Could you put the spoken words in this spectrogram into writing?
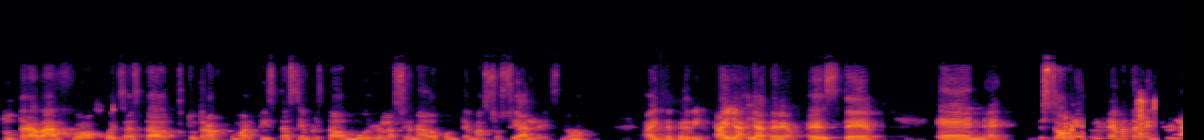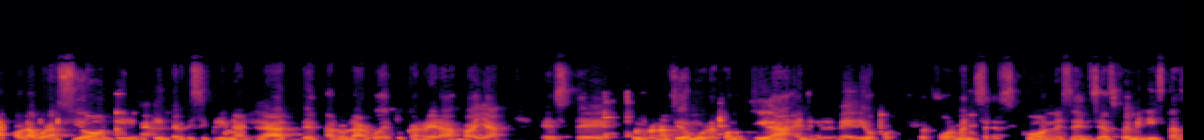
tu trabajo, pues ha estado, tu trabajo como artista siempre ha estado muy relacionado con temas sociales, ¿no? Ahí te perdí. Ahí ya, ya te veo. Este, en, sobre este tema también de la colaboración y la interdisciplinaridad a lo largo de tu carrera, vaya, este, pues bueno, ha sido muy reconocida en el medio por performances con esencias feministas.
